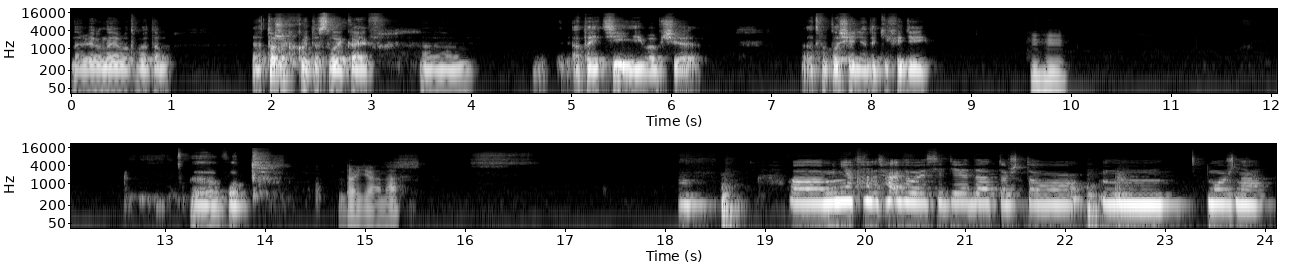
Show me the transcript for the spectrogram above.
наверное, вот в этом тоже какой-то свой кайф отойти и вообще от воплощения таких идей. Угу. Вот. Даяна. А, мне понравилась идея, да, то, что м, можно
